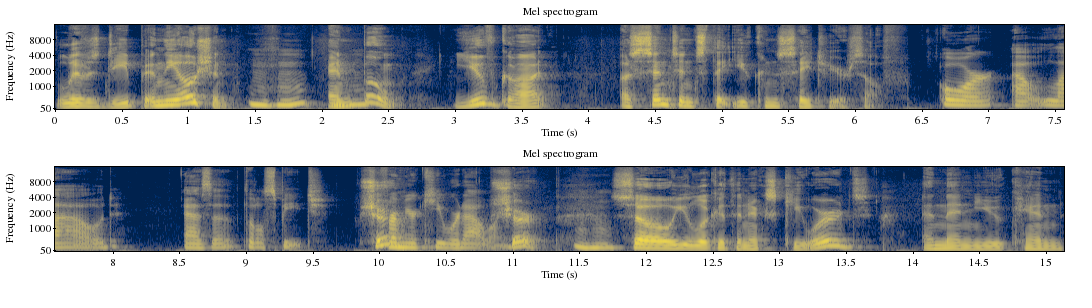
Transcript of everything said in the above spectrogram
lives deep in the ocean. Mm-hmm, and mm-hmm. boom, you've got a sentence that you can say to yourself. Or out loud as a little speech Sure. from your keyword outline. Sure. Mm-hmm. So you look at the next keywords, and then you can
